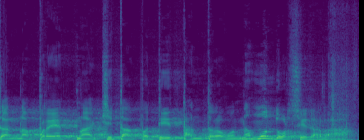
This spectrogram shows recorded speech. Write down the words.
ತನ್ನ ಪ್ರಯತ್ನ, ಕಿತಾಪತಿ, ತಂತ್ರವನ್ನು ಮುಂದುವರಿಸಿದಾರ.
